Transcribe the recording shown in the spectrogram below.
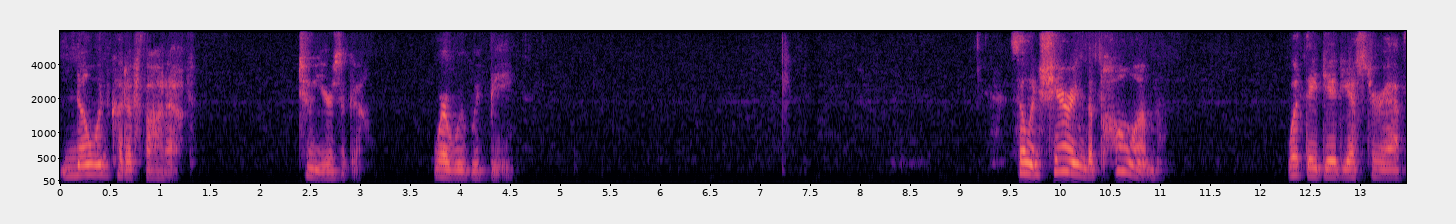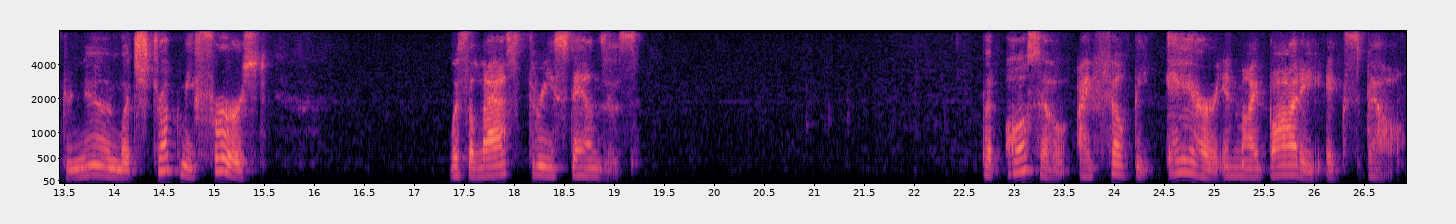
no one could have thought of two years ago where we would be. So, in sharing the poem, what they did yesterday afternoon, what struck me first was the last three stanzas. But also, I felt the air in my body expel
